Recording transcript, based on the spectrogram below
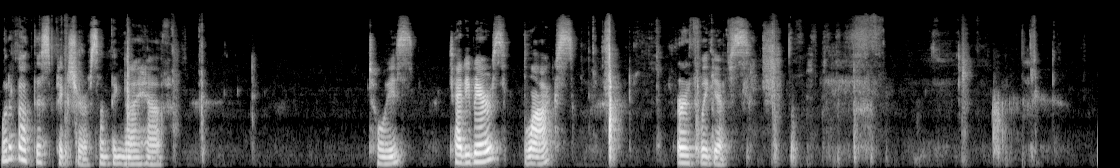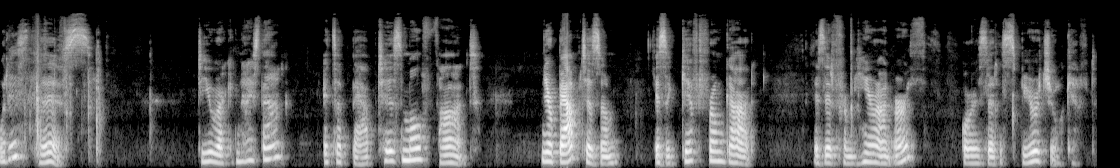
What about this picture of something that I have? Toys, teddy bears, blocks, earthly gifts. What is this? Do you recognize that? It's a baptismal font. Your baptism is a gift from God. Is it from here on earth or is it a spiritual gift?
